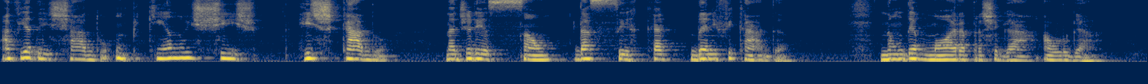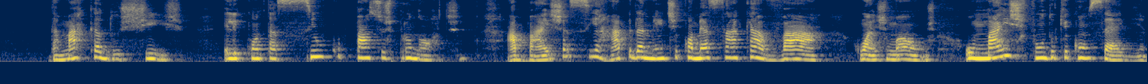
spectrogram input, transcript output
havia deixado um pequeno X riscado na direção da cerca danificada. Não demora para chegar ao lugar. Da marca do X, ele conta cinco passos para o norte. Abaixa-se rapidamente e começa a cavar com as mãos o mais fundo que consegue.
